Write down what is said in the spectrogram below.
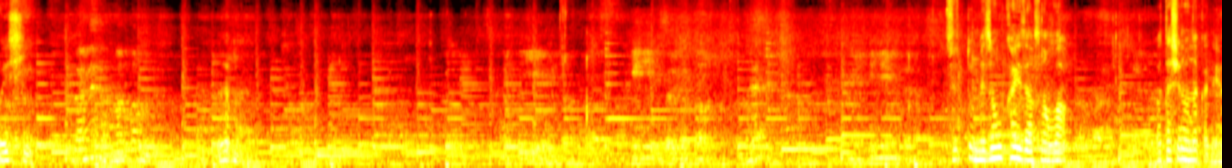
美味しい、ずっとメゾンカイザーさんは私の中で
